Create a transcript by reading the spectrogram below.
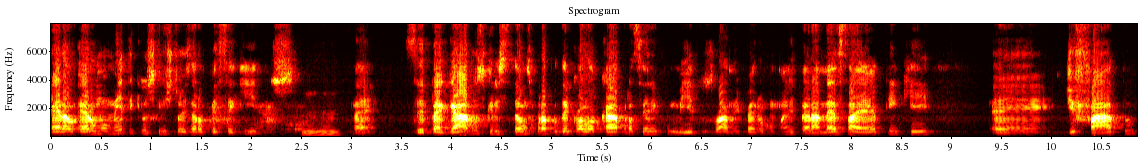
era, era o momento em que os cristãos eram perseguidos. Uhum. Né? Você pegava os cristãos para poder colocar para serem comidos lá no Império Romano. Então era nessa época em que, é, de fato,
